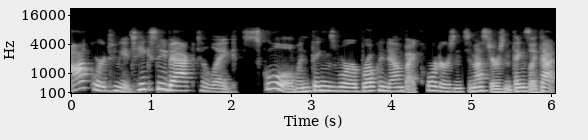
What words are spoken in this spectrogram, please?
awkward to me. It takes me back to like school when things were broken down by quarters and semesters and things like that.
